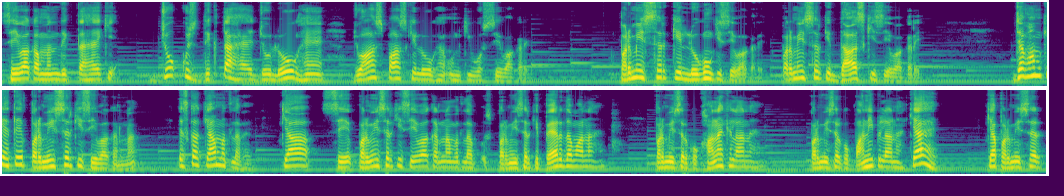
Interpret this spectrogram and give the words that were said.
सेवा का मन दिखता है कि जो कुछ दिखता है, जो लोग हैं जो आसपास के लोग हैं, उनकी वो सेवा करें। परमेश्वर के लोगों की सेवा करें, परमेश्वर के दास की सेवा करें। जब हम कहते हैं परमेश्वर की सेवा करना, इसका क्या मतलब है? क्या से, परमेश्वर की सेवा करना मतलब उस परमेश्वर के पैर दबाना है? परमेश्वर को खाना खिलाना है? परमेश्वर को पानी पिलाना है? क्या है? क्या परमेश्वर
